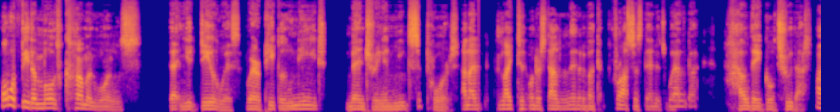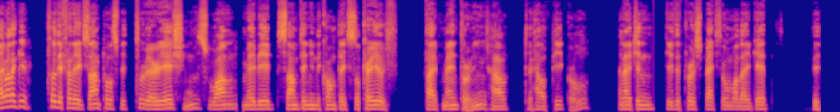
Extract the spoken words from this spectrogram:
What would be the most common ones that you deal with where people need mentoring and need support. And I'd like to understand a little bit about the process then as well, about how they go through that. I want to give two different examples with two variations. One, maybe something in the context of career type mentoring, how to help people. And I can give the perspective on what I get with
